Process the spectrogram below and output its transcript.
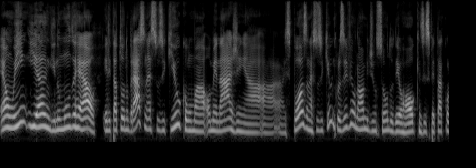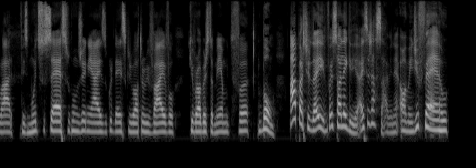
É um yin e yang no mundo real. Ele tatuou no braço, né, Suzy Q, como uma homenagem à, à esposa, né, Suzy Q, inclusive é o nome de um som do Dale Hawkins espetacular. Fez muito sucesso com os geniais do Creedence Clearwater Revival, que Robert também é muito fã. Bom, A partir daí, foi só alegria. Aí você já sabe, né? Homem de Ferro,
